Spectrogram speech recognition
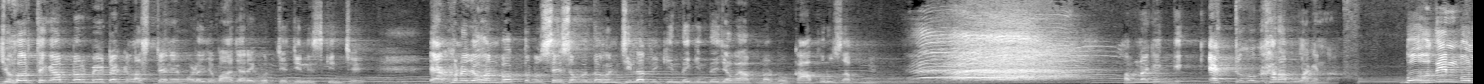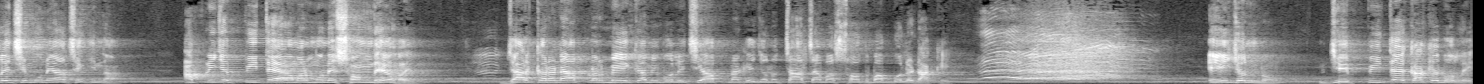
জোহর থেকে আপনার মেয়েটা ক্লাস টেনে পড়ে যে বাজারে ঘুরছে, জিনিস কিনছে। এখনও যখন বক্তব্য শেষ হবে, তখন জিলাপি কিনতে কিনতে যাবে আপনার বউ। কাপুরুষ আপনি। আপনাকে একটুকু খারাপ লাগে না। বহুদিন বলেছি মনে আছে কি না? আপনি যে পিতে আমার মনে সন্দেহ হয়। যার কারণে আপনার মেয়েকে আমি বলেছি, আপনাকে যেন চাচা বা সৎবাপ বলে ডাকে। এই জন্য যে পিতা কাকে বলে,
